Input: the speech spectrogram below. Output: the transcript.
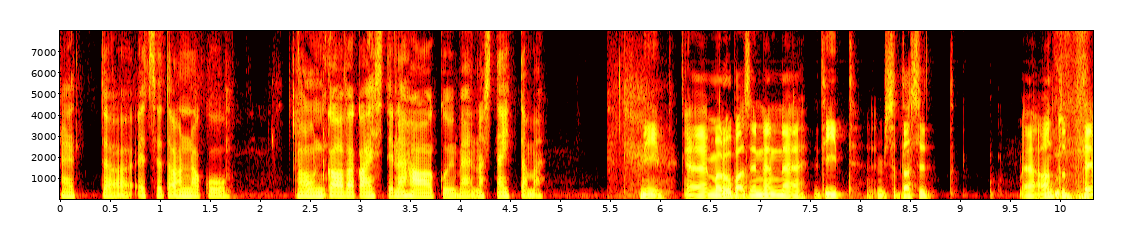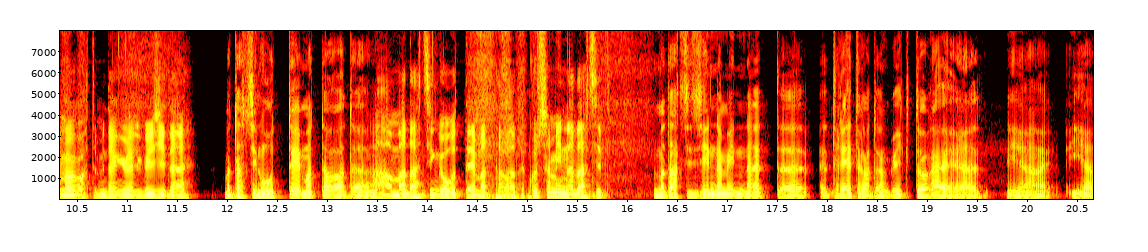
et, äh, et seda on nagu, on ka väga hästi näha, kui me ennast näitame. nii, äh, ma lubasin enne, Tiit, mis sa tahtsid antud teema kohta midagi veel küsida? ma tahtsin uut teemat avada. ahah, ma tahtsin ka uut teemat avada, kus sa minna tahtsid? ma tahtsin sinna minna, et, et retrod on kõik tore ja, ja, ja,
